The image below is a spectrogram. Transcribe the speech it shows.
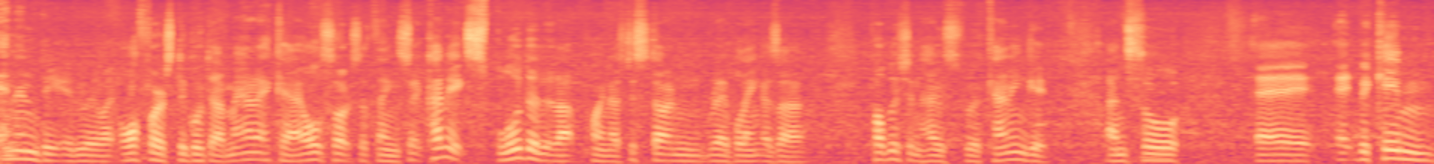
inundated with like offers to go to America, all sorts of things. So it kind of exploded at that point. I was just starting Rebel Inc as a publishing house with Canongate, and so uh, it became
